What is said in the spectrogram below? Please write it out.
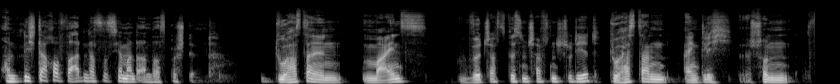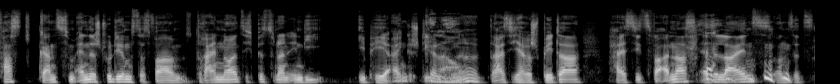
und nicht darauf warten, dass es jemand anders bestimmt. Du hast dann in Mainz Wirtschaftswissenschaften studiert. Du hast dann eigentlich schon fast ganz zum Ende des Studiums, das war 93, bist du dann in die IP eingestiegen. Genau. Ne? 30 Jahre später heißt sie zwar anders, Adelines, und, sitzt,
